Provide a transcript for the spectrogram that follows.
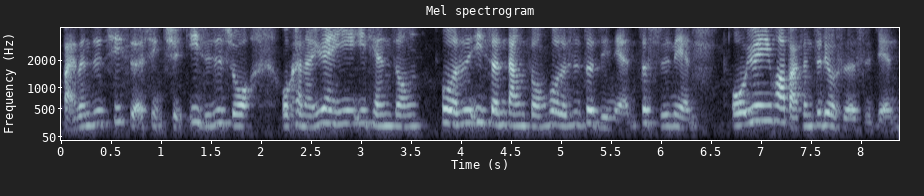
百分之七十的兴趣。意思是说，我可能愿意一天中，或者是一生当中，或者是这几年、这十年，我愿意花百分之六十的时间，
